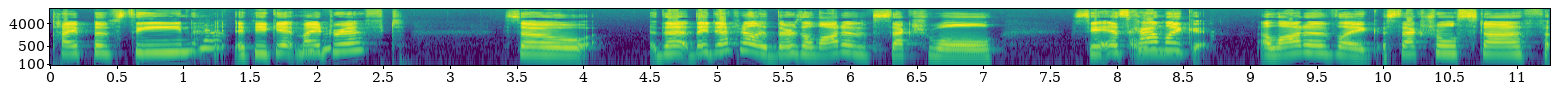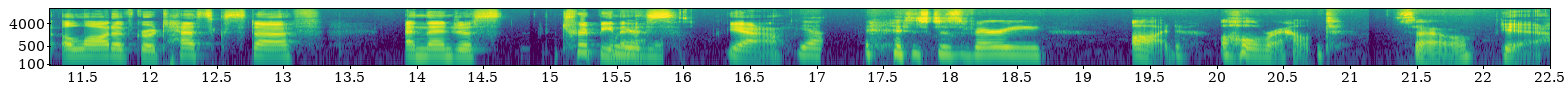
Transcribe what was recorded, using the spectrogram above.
type of scene, yeah. if you get my mm-hmm. drift. So that they definitely there's a lot of sexual see it's kind of like a lot of like sexual stuff, a lot of grotesque stuff, and then just trippiness. Weirdness. Yeah. Yeah. It's just very odd all around. So Yeah.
